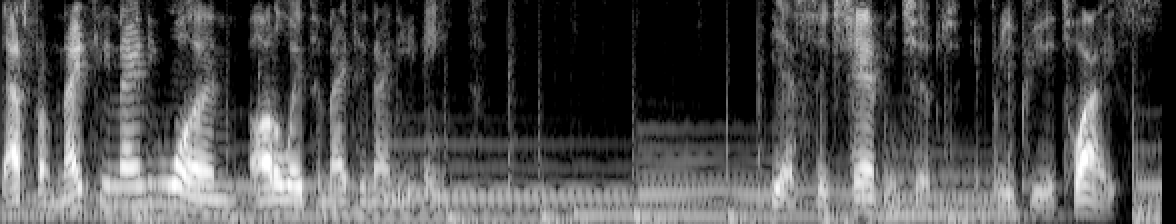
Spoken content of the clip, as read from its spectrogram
That's from 1991 all the way to 1998. He has six championships. He three-peated twice,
